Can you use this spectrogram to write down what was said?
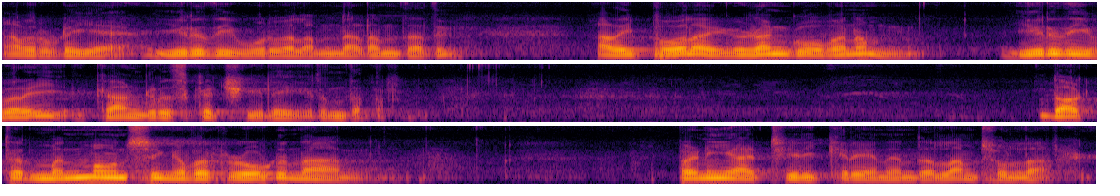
அவருடைய இறுதி ஊர்வலம் நடந்தது. அதைப் போல இளங்கோவனும் இறுதி வரை காங்கிரஸ் கட்சியிலே இருந்தவர். டாக்டர் மன்மோகன் சிங் அவர்களோடு நான் பணியாற்றியிருக்கிறேன் என்றெல்லாம் சொன்னார்கள்.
